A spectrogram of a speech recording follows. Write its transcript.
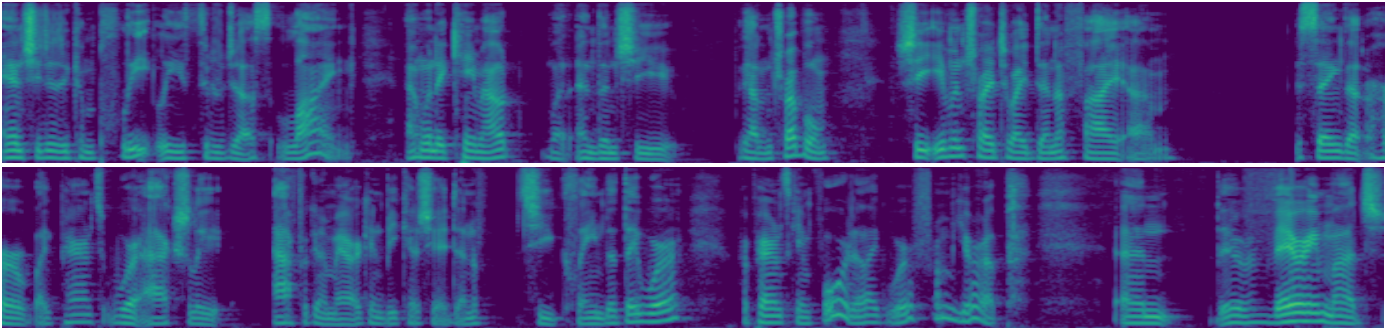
and she did it completely through just lying. And when it came out, and then she got in trouble, she even tried to identify, um, saying that her like parents were actually African American because she identif- she claimed that they were. Her parents came forward and like we're from Europe, and they're very much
